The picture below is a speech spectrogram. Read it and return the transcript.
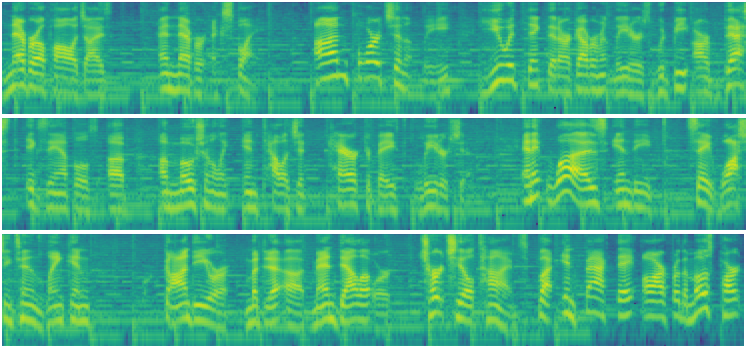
never apologize and never explain. Unfortunately, you would think that our government leaders would be our best examples of emotionally intelligent, character based leadership. And it was in the, say, Washington, Lincoln, or Gandhi, or uh, Mandela, or Churchill times. But in fact, they are, for the most part,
